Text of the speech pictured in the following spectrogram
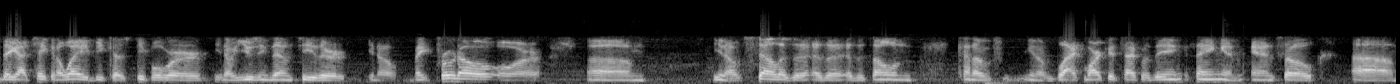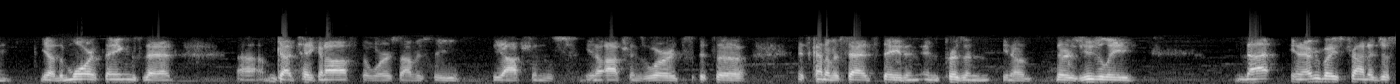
they got taken away because people were you know using them to either you know make pruno or um, you know sell as a as a as its own kind of you know black market type of thing thing. And and so um, you know the more things that um, got taken off the worse obviously the options you know options were. It's it's a it's kind of a sad state in, in prison. You know there's usually not you know everybody's trying to just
